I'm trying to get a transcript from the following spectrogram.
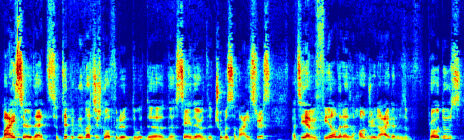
Meiser that, so typically, let's just go through the, the, the, the say there, the Trumas of Meisers. Let's say you have a field that has 100 items of produce.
